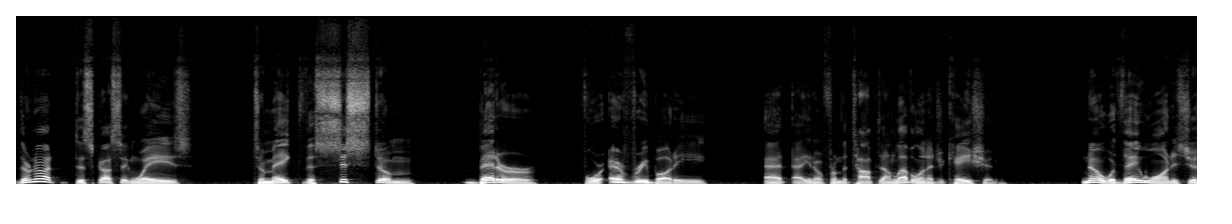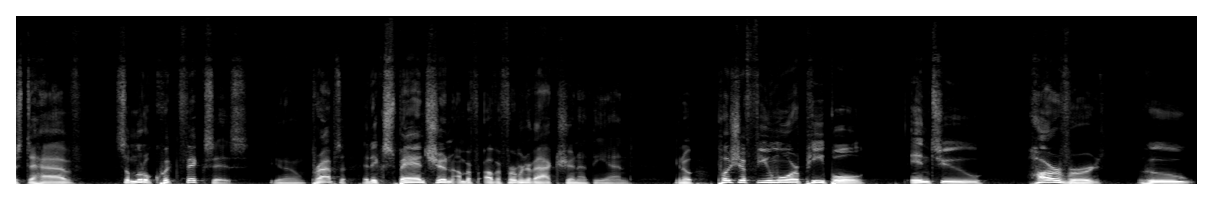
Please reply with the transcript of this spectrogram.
they're not discussing ways to make the system better for everybody at, you know from the top down level in education. No, what they want is just to have some little quick fixes. You know, perhaps an expansion of, of affirmative action at the end. You know, push a few more people into Harvard who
